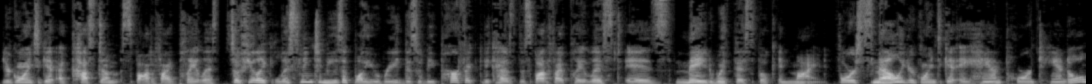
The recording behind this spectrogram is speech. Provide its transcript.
you're going to get a custom Spotify playlist. So if you like listening to music while you read, this would be perfect because the Spotify playlist is made with this book in mind. For smell, you're going to get a hand poured candle.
